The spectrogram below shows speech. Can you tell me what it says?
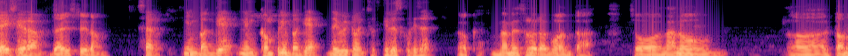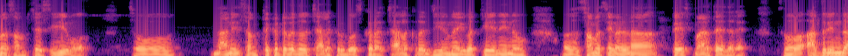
ಜೈ ಶ್ರೀರಾಮ್. ಜೈ ಶ್ರೀರಾಮ್. ಸರ್, ನಿಮ್ ಬಗ್ಗೆ, ನಿಮ್ ಕಂಪನಿ ಬಗ್ಗೆ ದಯವಿಟ್ಟು ಒಂಚೂರು ತಿಳಿಸ್ಕೊಡಿ ಸರ್. ಓಕೆ, ನನ್ನ ಹೆಸರು ರಘು ಅಂತ. ಸೊ ನಾನು ಟೌನ ಸಂಸ್ಥೆ ಸಿಇಒ ಸೊ ನಾನು ಈ ಸಂಸ್ಥೆ ಕಟ್ಟಿರೋದು ಚಾಲಕರಿಗೋಸ್ಕರ, ಚಾಲಕರ ಜೀವನ ಇವತ್ತು ಏನೇನು ಸಮಸ್ಯೆಗಳನ್ನ ಫೇಸ್ ಮಾಡ್ತಾ ಇದ್ದಾರೆ. ಸೊ ಅದರಿಂದ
